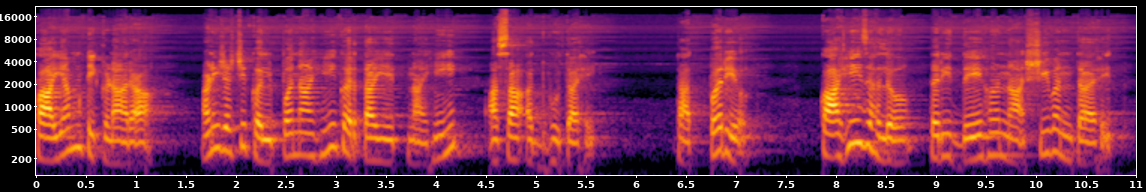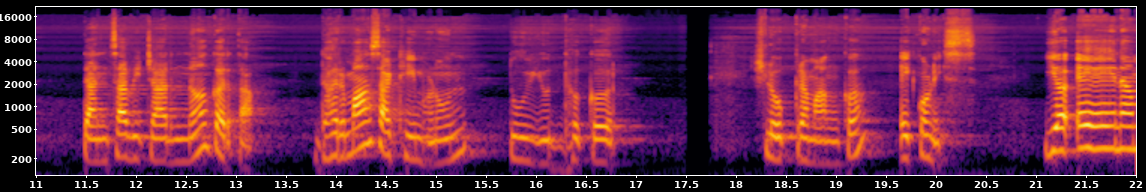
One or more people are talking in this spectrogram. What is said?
कायम टिकणारा आणि ज्याची कल्पनाही करता येत नाही असा अद्भुत आहे. तात्पर्य काही झालं तरी देह नाशिवंत आहेत. त्यांचा विचार न करता धर्मासाठी म्हणून तू युद्ध कर. श्लोक क्रमांक एकोणीस. य एनं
